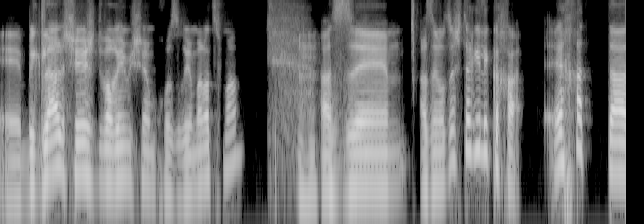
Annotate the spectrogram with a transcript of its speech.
אה, בגלל שיש דברים שהם חוזרים על עצמם. אז, אה, אז אני רוצה שתגיד לי ככה, איך אתה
